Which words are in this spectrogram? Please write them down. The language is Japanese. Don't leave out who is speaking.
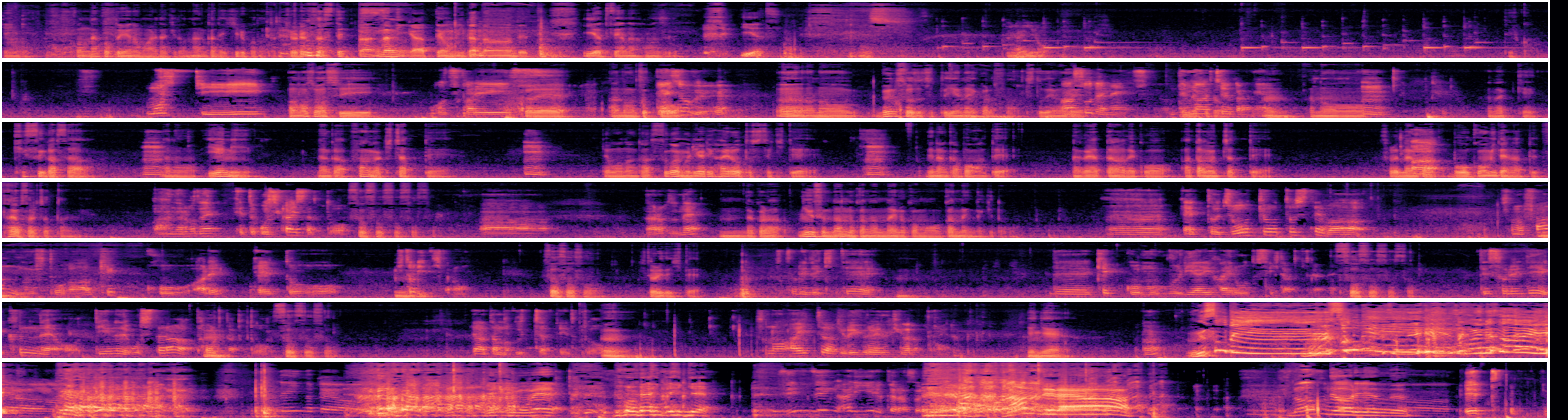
Speaker 1: 元元こんなこと言うのもあれだけどなんかできることあったら協力させて な何があっても味方なのでっていいやつやなマジで
Speaker 2: いいやつ。
Speaker 3: よし。裏色。
Speaker 1: 出るか
Speaker 2: もし
Speaker 1: あもしもし
Speaker 2: お疲れーす。
Speaker 1: それあのちょっと
Speaker 2: 大丈夫？
Speaker 1: うんあの文章じゃちょっと言えないからさちょっと電話
Speaker 2: あ、
Speaker 1: で
Speaker 2: そうだよね。出回っちゃうからね。
Speaker 1: うんあのー
Speaker 2: うん。
Speaker 1: なんだっけキスがさ
Speaker 2: うん。
Speaker 1: あの家になんかファンが来ちゃって
Speaker 2: うん。
Speaker 1: でもなんかすごい無理やり入ろうとしてきて
Speaker 2: うん。
Speaker 1: でなんかボーンってなんかやったのでこう頭打っちゃってそれでなんか暴行みたいになって逮捕されちゃったのに
Speaker 2: あ、なるほどね。えっと、押し返したってこと？
Speaker 1: そうそうそうそうそう
Speaker 2: ああ、なるほどね。
Speaker 1: うんだからニュースになるのかなんないのかもわかんないんだけど
Speaker 2: うん。えっと、状況としては、そのファンの人が結構、あれ？えっと、
Speaker 1: うん
Speaker 2: 一人で来たの？
Speaker 1: そうそうそう。一人で来て。
Speaker 2: 一人で来て、
Speaker 1: うん。
Speaker 2: で、結構もう無理やり入ろうとしてきたってことだよね。
Speaker 1: そうそうそうそう。
Speaker 2: で、それで、来んなよっていうので押したら倒れたってこと、
Speaker 1: そうそうそう。
Speaker 2: で、頭打っちゃってってこと、
Speaker 1: うん。
Speaker 2: その相手はどれぐらいの怪我だったの？
Speaker 1: ゲンゲン
Speaker 2: うん？
Speaker 1: 嘘でーす！ごめさい
Speaker 2: みんないんのかよ。
Speaker 4: ゲンゲンごめん。
Speaker 3: ごめん、ゲンゲン。
Speaker 2: 全然あり得るから、それ。
Speaker 4: なんでだよなんでありえんのよ。
Speaker 2: え、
